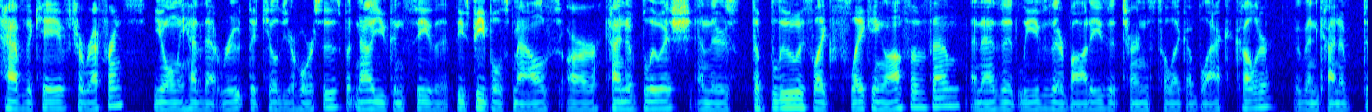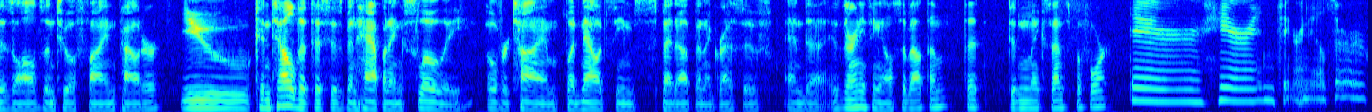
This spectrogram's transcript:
have the cave to reference. You only had that root that killed your horses, but now you can see that these people's mouths are kind of bluish and there's the blue is like flaking off of them and as it leaves their bodies it turns to like a black color and then kind of dissolves into a fine powder. You can tell that this has been happening slowly over time, but now it seems sped up and aggressive. And uh, is there anything else about them that didn't make sense before? Their hair and fingernails are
